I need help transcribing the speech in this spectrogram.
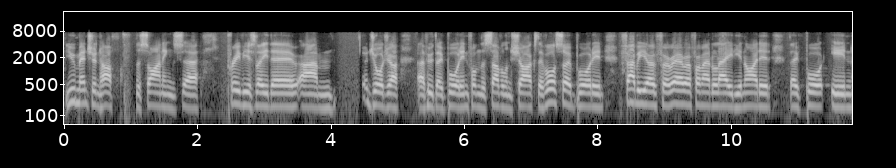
You mentioned half the signings uh, previously there. Um, Georgia, uh, who they brought in from the Sutherland Sharks. They've also brought in Fabio Ferreira from Adelaide United. They've brought in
